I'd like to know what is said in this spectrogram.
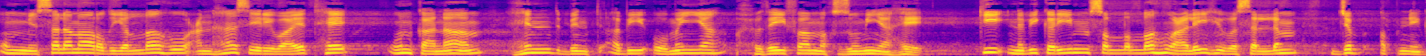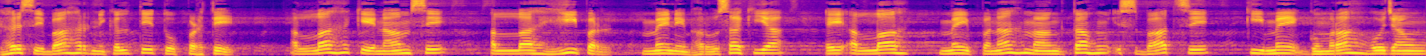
ام سلمہ رضی اللہ عنہا سے روایت ہے ان کا نام ہند بنت ابی اومیہ حذیفہ مخزومیہ ہے کہ نبی کریم صلی اللہ علیہ وسلم جب اپنے گھر سے باہر نکلتے تو پڑھتے، اللہ کے نام سے اللہ ہی پر میں نے بھروسہ کیا، اے اللہ، میں پناہ مانگتا ہوں اس بات سے کہ میں گمراہ ہو جاؤں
